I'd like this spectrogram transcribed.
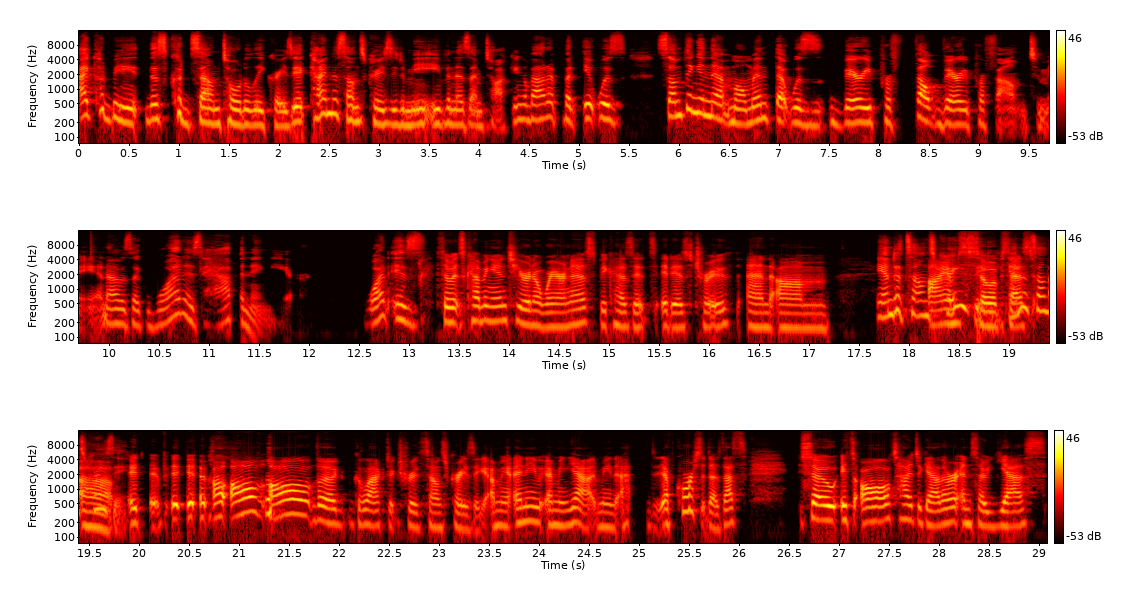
I could be, this could sound totally crazy. It kind of sounds crazy to me, even as I'm talking about it, but it was something in that moment that was very, felt very profound to me. And I was like, what is happening here? What is, so it's coming into your awareness because it's, it is truth. And, um, and it sounds I am crazy. so And obsessed. it sounds uh, crazy. It, it, it, it- all- all, all the galactic truth sounds crazy. I mean, any, I mean, yeah, I mean, of course it does. That's so it's all tied together. And so, yes,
